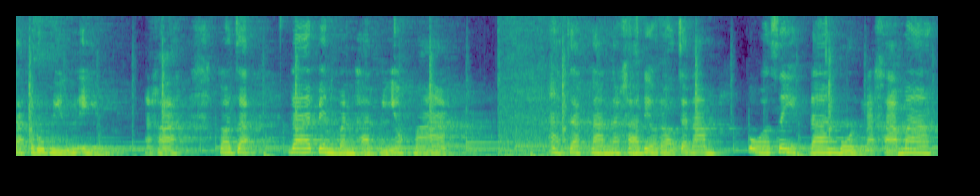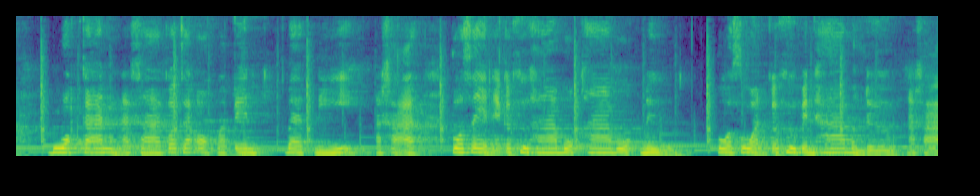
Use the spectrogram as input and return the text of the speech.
จากรูปนี้นั่นเองนะคะก็จะได้เป็นบรรทัดนี้ออกมาจากนั้นนะคะ เดี๋ยวเราจะนำตัวเศษด้านบนนะคะมา บวกกันนะคะก็จะออกมาเป็นแบบนี้นะคะ ตัวเศษเนี่ยก็คือ 5 บวก 5 บวก 1 ตัวส่วนก็คือเป็น 5 เหมือนเดิมนะคะ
